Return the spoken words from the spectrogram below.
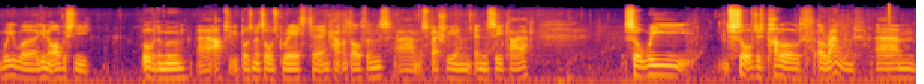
we were, you know, obviously over the moon, uh, absolutely buzzing. It's always great to encounter dolphins, um, especially in, in the sea kayak. So we sort of just paddled around. Um,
